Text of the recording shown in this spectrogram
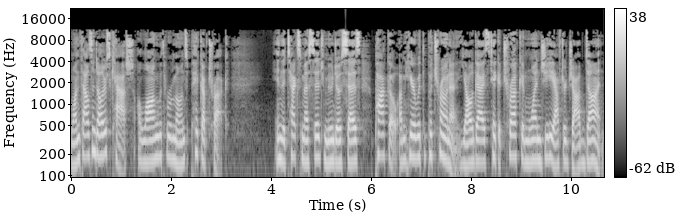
$1,000 cash, along with Ramon's pickup truck. In the text message, Mundo says, Paco, I'm here with the Patrona. Y'all guys take a truck and 1G after job done.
